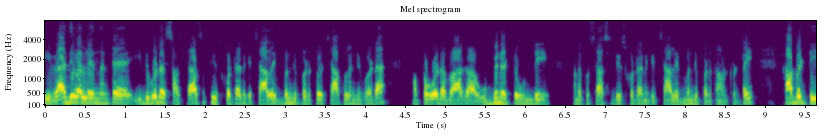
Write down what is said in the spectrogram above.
ఈ వ్యాధి వల్ల ఏంటంటే ఇది కూడా శ్వాస తీసుకోవడానికి చాలా ఇబ్బంది పడుతూ చేపలన్నీ కూడా మొప్ప కూడా బాగా ఉబ్బినట్టు ఉండి మనకు శ్వాస తీసుకోవడానికి చాలా ఇబ్బంది పడుతూ ఉంటుంటాయి. కాబట్టి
